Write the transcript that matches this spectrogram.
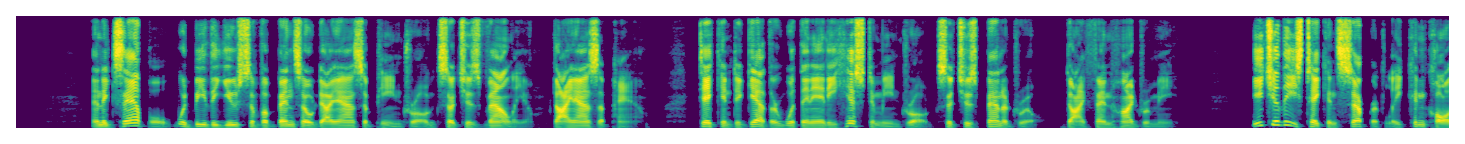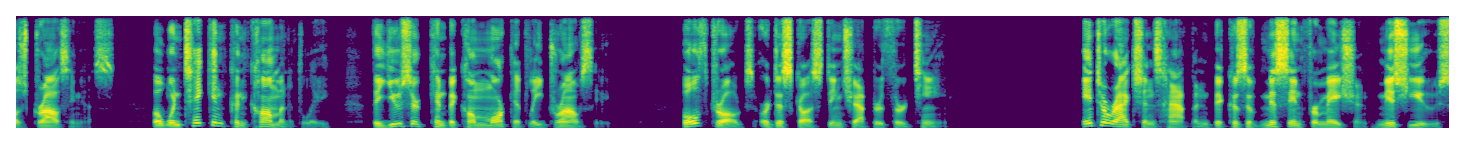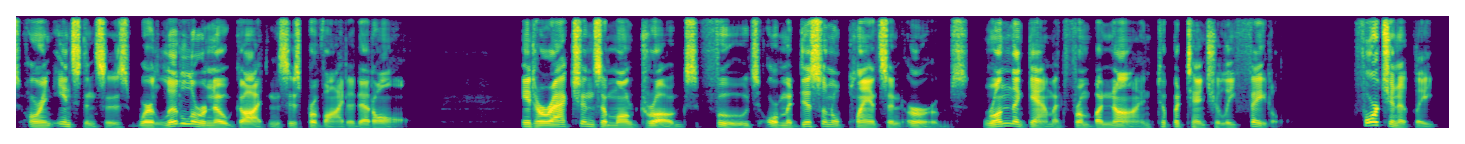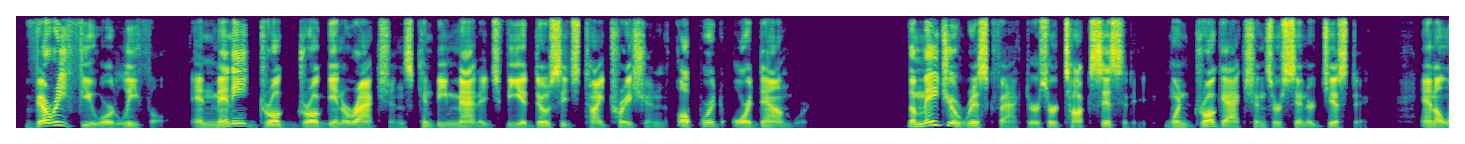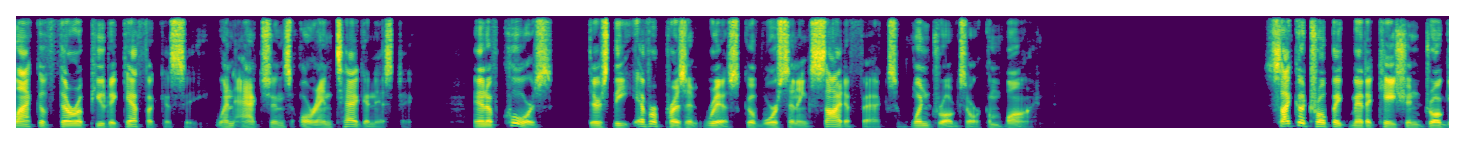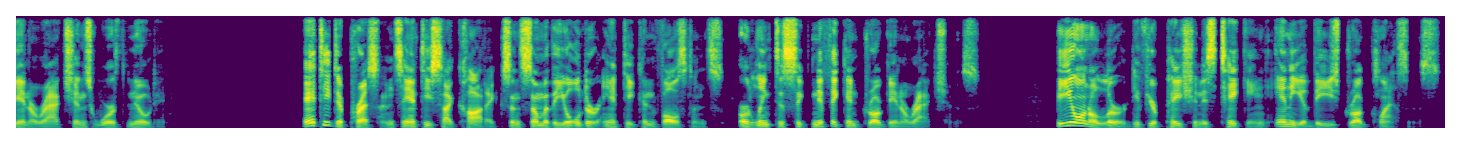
An example would be the use of a benzodiazepine drug such as Valium, diazepam, taken together with an antihistamine drug such as Benadryl, diphenhydramine. Each of these taken separately can cause drowsiness but when taken concomitantly, the user can become markedly drowsy. Both drugs are discussed in Chapter 13. Interactions happen because of misinformation, misuse, or in instances where little or no guidance is provided at all. Interactions among drugs, foods, or medicinal plants and herbs run the gamut from benign to potentially fatal. Fortunately, very few are lethal and many drug drug interactions can be managed via dosage titration upward or downward. The major risk factors are toxicity when drug actions are synergistic, and a lack of therapeutic efficacy when actions are antagonistic. And of course, there's the ever present risk of worsening side effects when drugs are combined. Psychotropic medication drug interactions worth noting. Antidepressants, antipsychotics, and some of the older anticonvulsants are linked to significant drug interactions. Be on alert if your patient is taking any of these drug classes.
